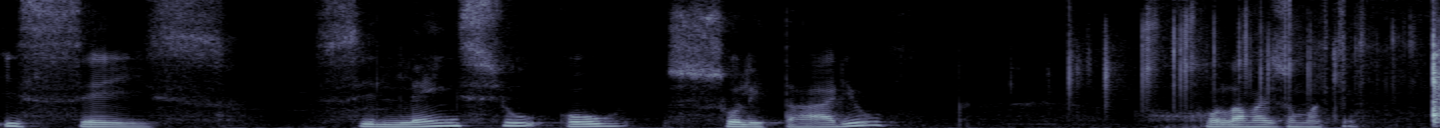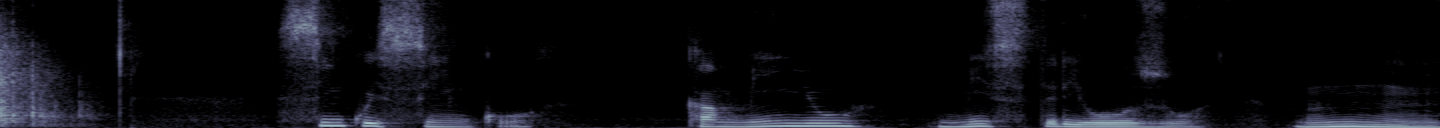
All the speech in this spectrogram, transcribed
e 6 silêncio ou solitário. Rolar mais uma aqui. 5 e 5. Caminho misterioso. Hum.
